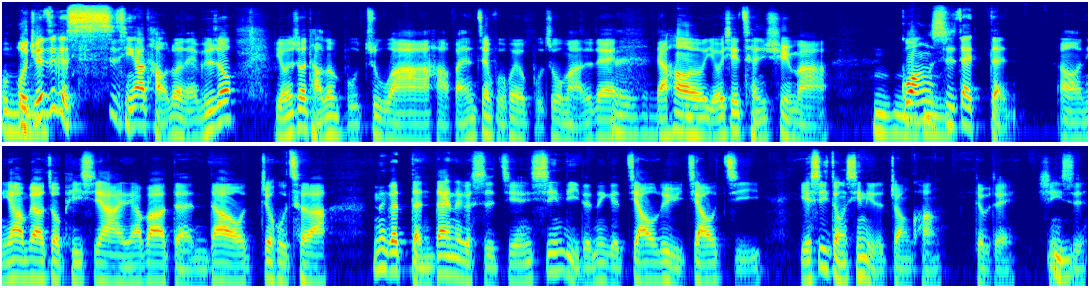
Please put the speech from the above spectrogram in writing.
我我觉得这个事情要讨论的，比如说有人说讨论补助啊，好，反正政府会有补助嘛，对不对？然后有一些程序嘛，嗯，光是在等哦，你要不要做 PCR？你要不要等到救护车啊？那个等待那个时间，心里的那个焦虑、焦急，也是一种心理的状况，对不对？心理师？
